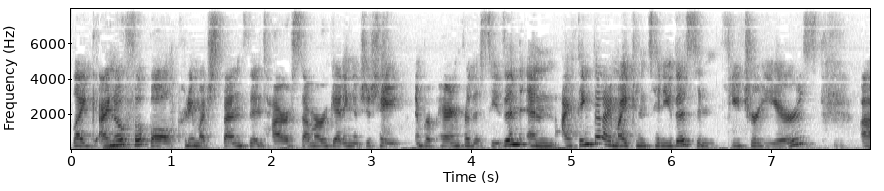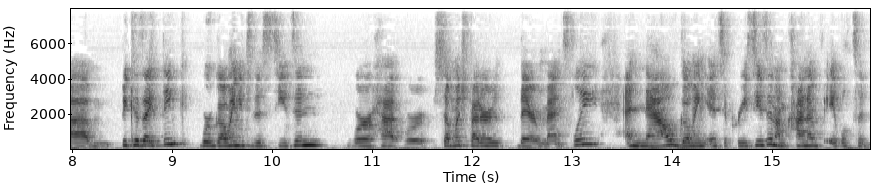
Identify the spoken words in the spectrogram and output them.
Like, I know football pretty much spends the entire summer getting into shape and preparing for the season. And I think that I might continue this in future years um, because I think we're going into the season we're ha- we're so much better there mentally. And now going into preseason, I'm kind of able to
